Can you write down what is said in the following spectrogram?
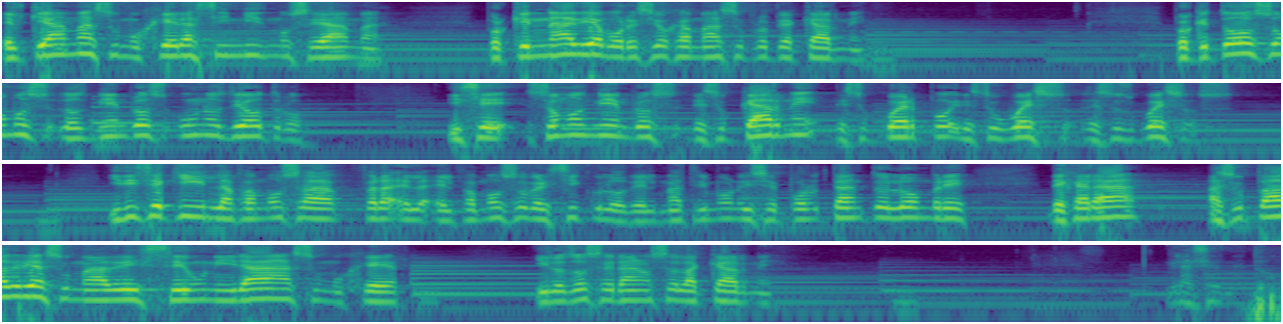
El que ama a su mujer a sí mismo se ama, porque nadie aborreció jamás su propia carne. Porque todos somos los miembros unos de otro. Dice, somos miembros de su carne, de su cuerpo y de, su hueso, de sus huesos. Y dice aquí el famoso versículo del matrimonio, dice, por tanto el hombre dejará a su padre y a su madre y se unirá a su mujer, y los dos serán una sola carne. Gracias, Neto.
